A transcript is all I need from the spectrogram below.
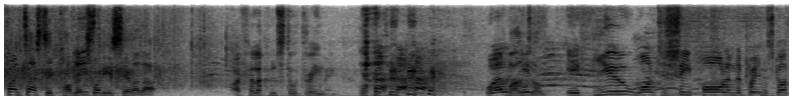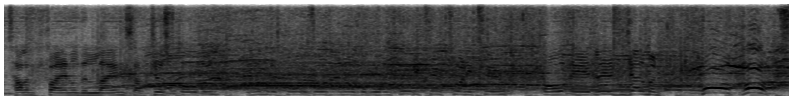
Fantastic comments. Please. What do you say about that? I feel like I'm still dreaming. Well, Well if, done. if you want to see Paul in the Britain's Got Talent final, the lines have just opened. The number of to call is 0901 32 22 08. Ladies and gentlemen, Paul Potts!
